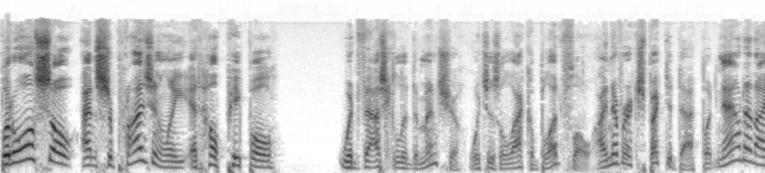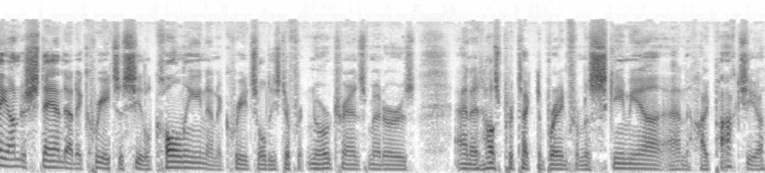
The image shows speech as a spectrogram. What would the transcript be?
But also, and surprisingly, it helped people with vascular dementia, which is a lack of blood flow. I never expected that. But now that I understand that it creates acetylcholine and it creates all these different neurotransmitters and it helps protect the brain from ischemia and hypoxia,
